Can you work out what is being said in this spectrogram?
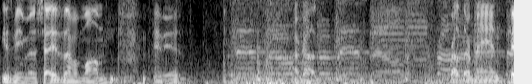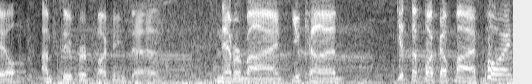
He's me, Misha. He doesn't have a mom. Idiot. Oh god. Brother, man. Bill, I'm super fucking dead. Never mind. You cunt. Get the fuck off my point.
